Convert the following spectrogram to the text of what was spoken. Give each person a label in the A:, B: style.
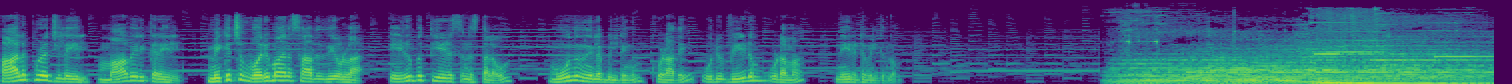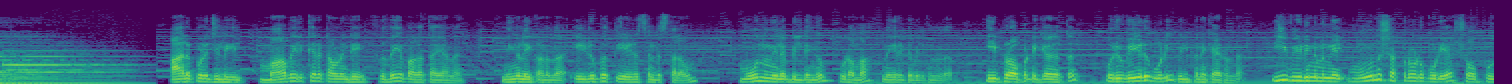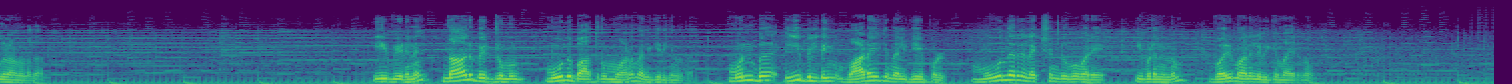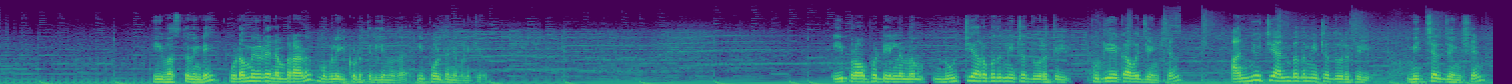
A: ആലപ്പുഴ ജില്ലയിൽ മാവേലിക്കരയിൽ മികച്ച വരുമാന സാധ്യതയുള്ള എഴുപത്തിയേഴ് സെന്റ് സ്ഥലവും മൂന്ന് നില ബിൽഡിംഗും കൂടാതെ ഒരു വീടും ഉടമ നേരിട്ട് വിൽക്കുന്നു. ആലപ്പുഴ ജില്ലയിൽ മാവേലിക്കര ടൗണിന്റെ ഹൃദയഭാഗത്തായാണ് നിങ്ങൾ ഈ കാണുന്ന എഴുപത്തിയേഴ് സെന്റ് സ്ഥലവും മൂന്ന് നില ബിൽഡിംഗും ഉടമ നേരിട്ട് വിൽക്കുന്നത്. ഈ പ്രോപ്പർട്ടിക്കകത്ത് ഒരു വീട് കൂടി വിൽപ്പനയ്ക്കായിട്ടുണ്ട് ഈ വീടിന് മുന്നിൽ മൂന്ന് ഷട്ടറോട് കൂടിയ ഷോപ്പുകളാണുള്ളത്. ഈ വീടിന് നാല് ബെഡ്റൂമും മൂന്ന് ബാത്റൂമുമാണ് നൽകിയിരിക്കുന്നത്. മുൻപ് ഈ ബിൽഡിംഗ് വാടകയ്ക്ക് നൽകിയപ്പോൾ മൂന്നര ലക്ഷം രൂപ വരെ ഇവിടെ നിന്നും വരുമാനം ലഭിക്കുമായിരുന്നു. ഈ വസ്തുവിന്റെ ഉടമയുടെ നമ്പറാണ് മുകളിൽ കൊടുത്തിരിക്കുന്നത്. ഇപ്പോൾ തന്നെ വിളിക്കൂ. ഈ പ്രോപ്പർട്ടിയിൽ നിന്നും നൂറ്റി അറുപത് മീറ്റർ ദൂരത്തിൽ പുതിയകാവ് ജംഗ്ഷൻ അഞ്ഞൂറ്റി അൻപത് മീറ്റർ ദൂരത്തിൽ മിച്ചൽ ജംഗ്ഷൻ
